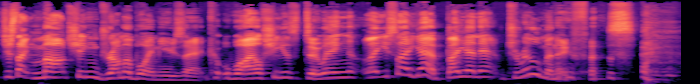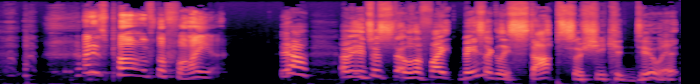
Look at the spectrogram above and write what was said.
just like marching drummer boy music while she is doing, like you say, yeah, bayonet drill maneuvers. and it's part of the fight. Yeah. I mean, it just, well, the fight basically stops so she could do it.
